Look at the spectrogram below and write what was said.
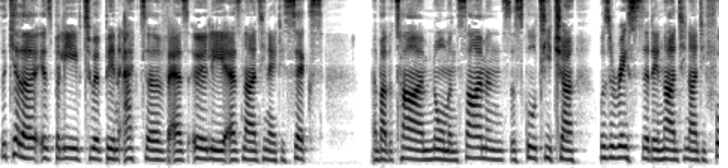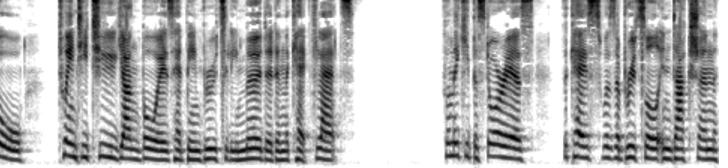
The killer is believed to have been active as early as 1986, and by the time Norman Simons, a schoolteacher, was arrested in 1994, 22 young boys had been brutally murdered in the Cape Flats. For Micki Pistorius, the case was a brutal induction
